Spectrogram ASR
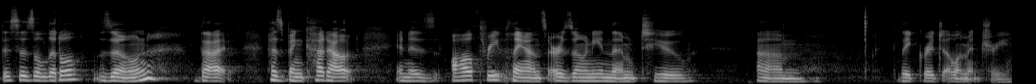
This is a little zone that has been cut out and is, all three plans are zoning them to um, Lake Ridge Elementary.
